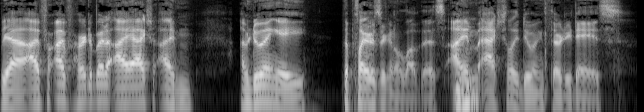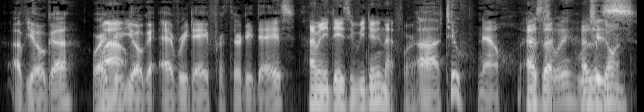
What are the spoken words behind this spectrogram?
Yeah, I've I've heard about it. I actually I'm I'm doing a. The players are going to love this. I'm actually doing 30 days of yoga, where I do yoga every day for 30 days. How many days have you been doing that for? Uh, two now, How's that- actually, how's which it is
